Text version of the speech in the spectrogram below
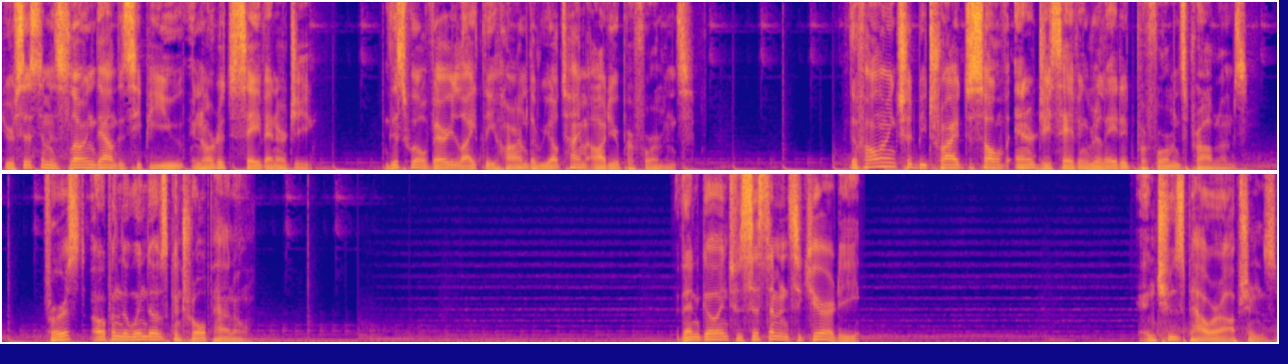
your system is slowing down the CPU in order to save energy. This will very likely harm the real-time audio performance. The following should be tried to solve energy-saving related performance problems. First, open the Windows control panel. Then go into System and Security and choose Power Options.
